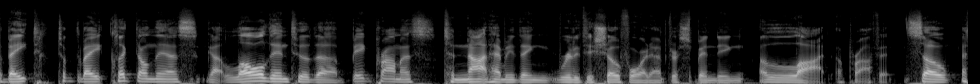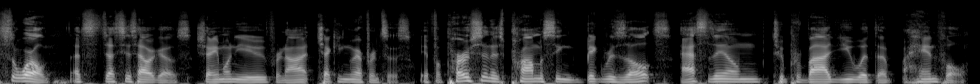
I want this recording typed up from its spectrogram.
the bait, took the bait, clicked on this, got lulled into the big promise to not have anything really to show for it after spending a lot of profit. So that's the world. That's that's just how it goes. Shame on you for not checking references. If a person is promising big results, ask them to provide you with a, a handful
